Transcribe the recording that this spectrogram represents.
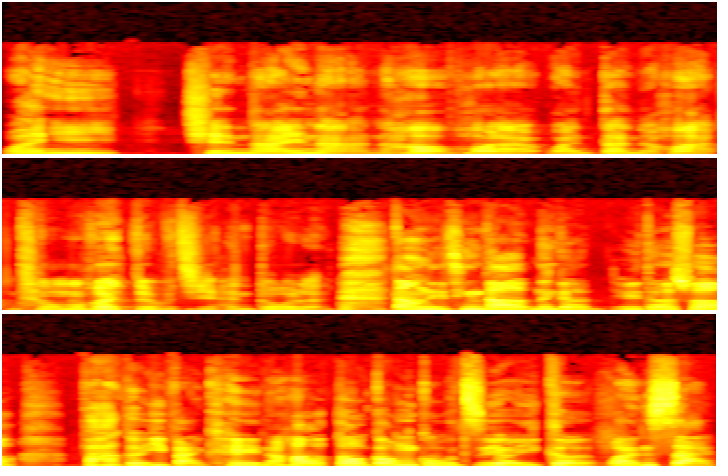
万一。钱拿一拿，然后后来完蛋的话，那我们会对不起很多人。当你听到那个宇德说八个一百 K，然后都共估只有一个完赛，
